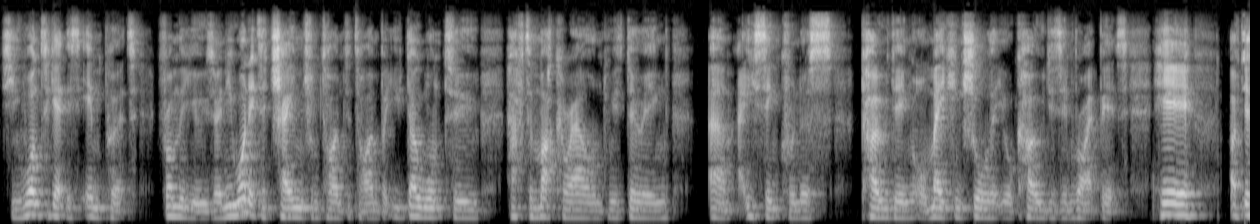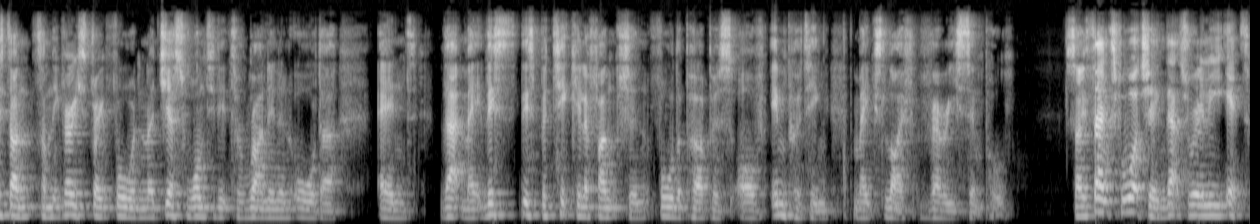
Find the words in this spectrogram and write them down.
So you want to get this input from the user and you want it to change from time to time, but you don't want to have to muck around with doing um, asynchronous coding or making sure that your code is in right bits. Here, I've just done something very straightforward and I just wanted it to run in an order and that make this this particular function for the purpose of inputting makes life very simple. So thanks for watching. That's really it.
